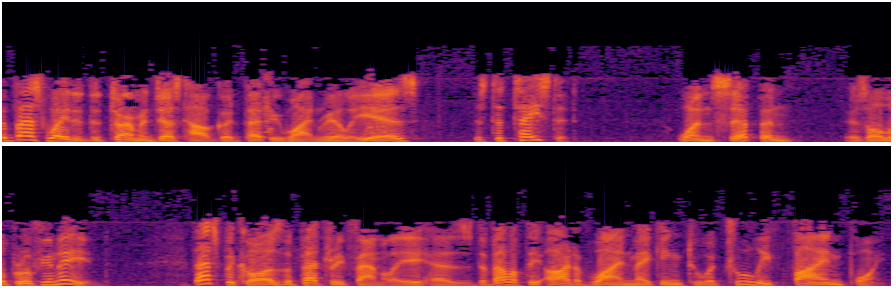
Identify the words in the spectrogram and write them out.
The best way to determine just how good Petri wine really is is to taste it. One sip, and there's all the proof you need. That's because the Petri family has developed the art of winemaking to a truly fine point.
